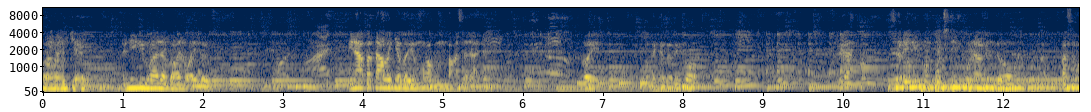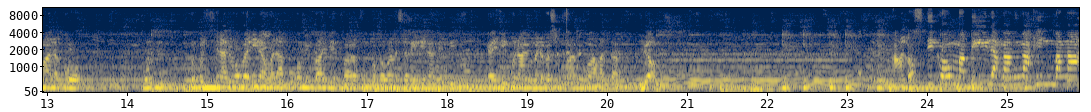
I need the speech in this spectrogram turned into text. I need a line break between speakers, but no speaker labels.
Okay, check. Naniniwala ba kayo kay Lord? Pinapatawad niya ba yung mga makasalanan? Oy, okay na gabi po. Kaya, sarili kong posting po namin doon. Lang po, tungkol sa sinabi ko kanina, wala po kaming budget para po paggawa ng sarili namin beat. Kaya hindi po namin malabas yung aming mga kanta. Yo! Halos di ko mabilang ang aking mga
